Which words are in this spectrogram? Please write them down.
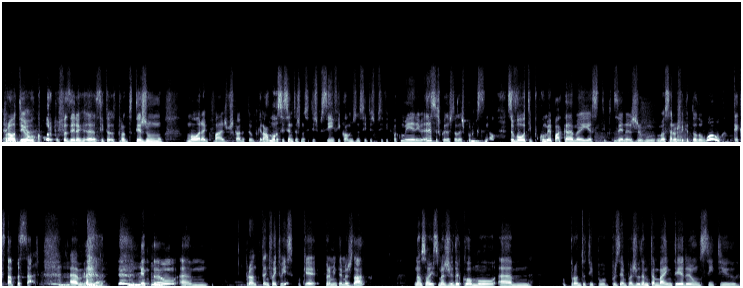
Para o teu Yeah. corpo fazer a, a pronto, teres um- uma hora que vais buscar o teu pequeno almoço e sentas num sítio específico, comes num sítio específico para comer e essas coisas todas, porque senão, se eu vou tipo comer para a cama e esse tipo de cenas, o meu cérebro fica todo, uh, o que é que se está a passar? Um, Yeah. então, um, pronto, tenho feito isso, o que é, para mim tem-me ajudado. Não só isso me ajuda, como, um, pronto, tipo, por exemplo, ajuda-me também ter um sítio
